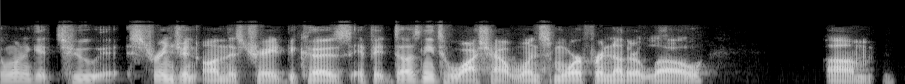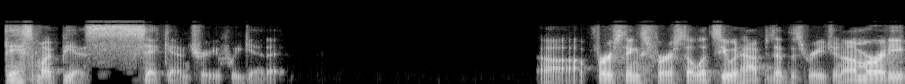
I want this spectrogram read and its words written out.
don't want to get too stringent on this trade because if it does need to wash out once more for another low, um, this might be a sick entry if we get it. Uh, first things first, So let's see what happens at this region. I'm already,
